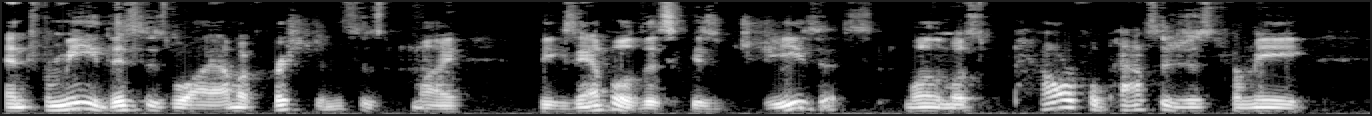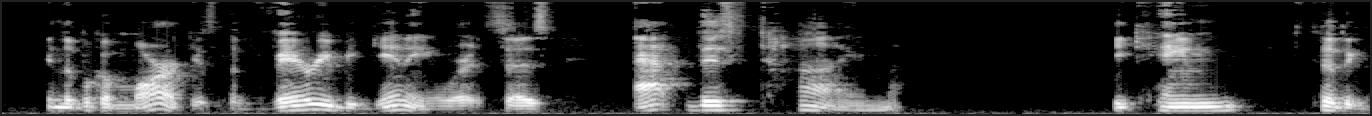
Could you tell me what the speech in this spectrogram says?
And for me, this is why I'm a Christian. This is my the example of this is Jesus. One of the most powerful passages for me in the book of Mark is the very beginning where it says, "At this time, he came to the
